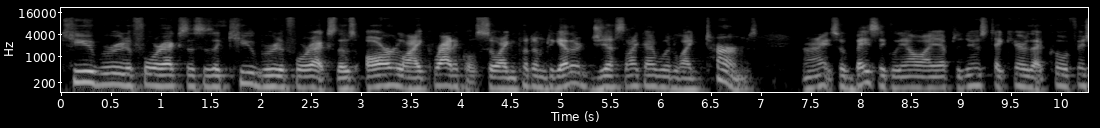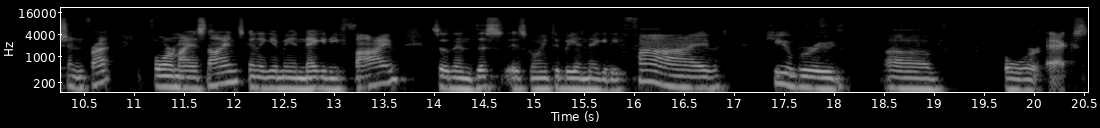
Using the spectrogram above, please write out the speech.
cube root of 4x. This is a cube root of 4x. Those are like radicals. So I can put them together just like I would like terms. All right. So basically all I have to do is take care of that coefficient in front. 4 minus 9 is going to give me a negative 5. So then this is going to be a negative 5 cube root of 4x.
